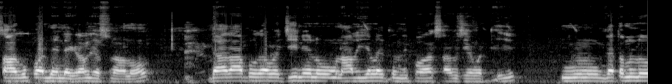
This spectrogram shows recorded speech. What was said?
సాగు పన్నెండు ఎకరాలు చేస్తున్నాను. దాదాపుగా వచ్చి నేను నాలుగేళ్ళు అవుతుంది పొగాకు సాగు చేయబట్టి. గతంలో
